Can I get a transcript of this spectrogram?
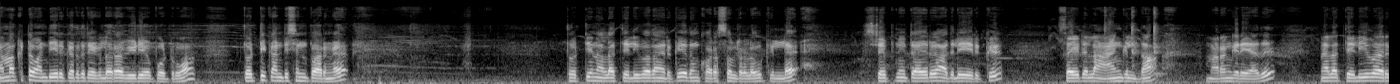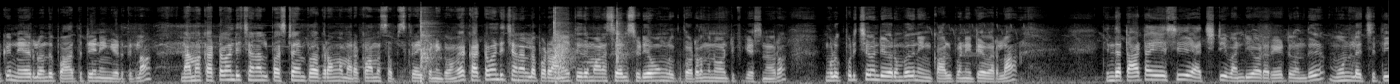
நம்மக்கிட்ட வண்டி இருக்கிறது ரெகுலராக வீடியோ போட்டுருவோம். தொட்டி கண்டிஷன் பாருங்கள் தொட்டி நல்லா தெளிவாக தான் இருக்குது எதுவும் குறை சொல்கிற அளவுக்கு இல்லை. ஸ்டெப்னி டயரும் அதிலே இருக்குது சைடெல்லாம் ஆங்கிள் தான். மரம் கிடையாது. நல்லா தெளிவாக இருக்குது நேரில் வந்து பார்த்துட்டே நீங்கள் எடுத்துக்கலாம். நம்ம கட்டவண்டி சேனல் ஃபஸ்ட் டைம் பார்க்குறவங்க மறக்காமல் சப்ஸ்கிரைப் பண்ணிக்கோங்க. கட்டவண்டி சேனலில் போகிற அனைத்து விதமான சேல்ஸ் வீடியோவும் உங்களுக்கு தொடர்ந்து நோட்டிஃபிகேஷன் வரும். உங்களுக்கு பிடிச்ச வண்டி வரும்போது நீங்கள் கால் பண்ணிகிட்டே வரலாம். இந்த டாடா ஏசி ஹெச்டி வண்டியோட ரேட்டு வந்து மூணு லட்சத்தி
